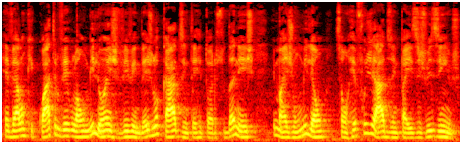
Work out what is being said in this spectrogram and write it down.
revelam que 4,1 milhões vivem deslocados em território sudanês e mais de um milhão são refugiados em países vizinhos,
